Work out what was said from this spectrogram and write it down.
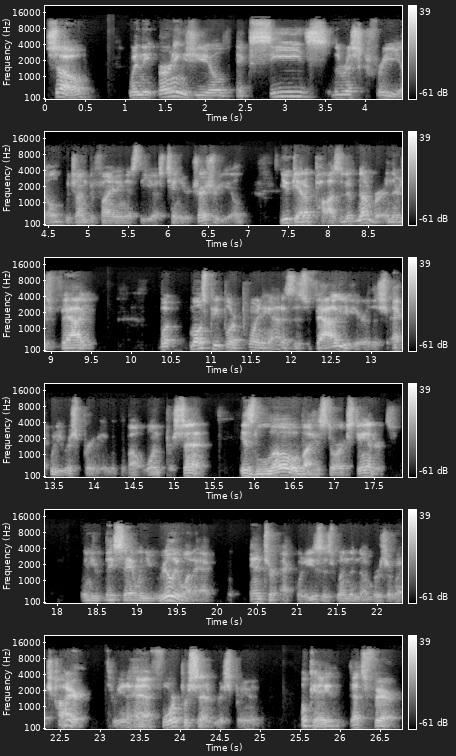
So when the earnings yield exceeds the risk free yield, which I'm defining as the US 10 year treasury yield, you get a positive number and there's value. What most people are pointing out is this value here, this equity risk premium of about 1%, is low by historic standards. When you they say when you really want to enter equities is when the numbers are much higher, three and a half, four percent risk premium. Okay, that's fair.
